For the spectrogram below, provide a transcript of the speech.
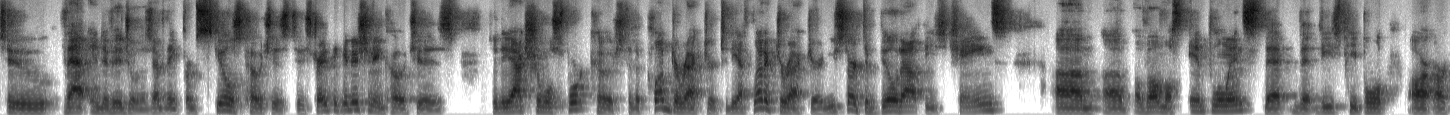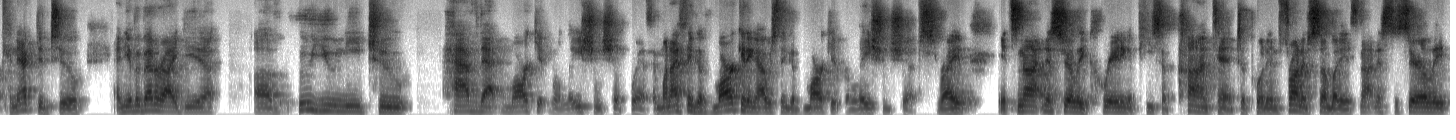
to that individual. There's everything from skills coaches to strength and conditioning coaches to the actual sport coach to the club director to the athletic director. And you start to build out these chains um, of, of, almost influence that, that these people are, are connected to. And you have a better idea of who you need to have that market relationship with. And when I think of marketing, I always think of market relationships, right? It's not necessarily creating a piece of content to put in front of somebody. It's not necessarily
